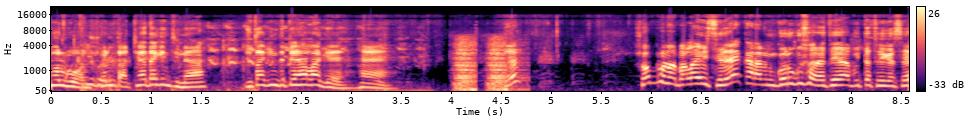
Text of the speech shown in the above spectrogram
চলবো। ঠেয়া দিয়ে কিনছি না। জুতা কিনতে ঠেয়া লাগে হ্যাঁ। সব না বালা হয়েছে রে। কারণ গরু গুছারে থেকে বুইতা থেকে গেছে?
